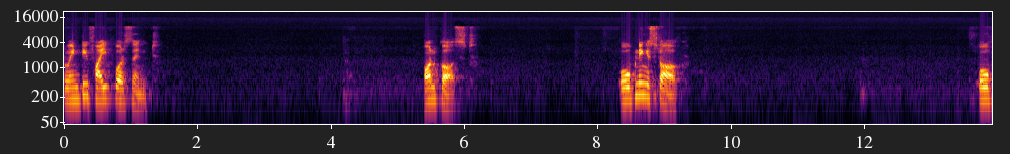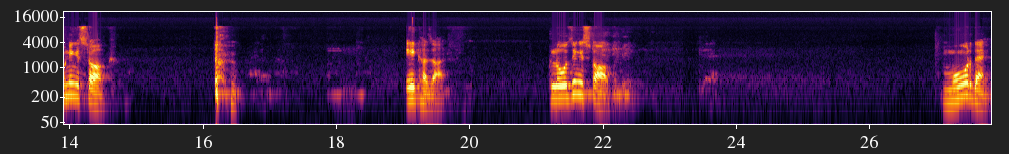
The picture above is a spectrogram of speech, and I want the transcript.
twenty five percent on cost. Opening stock. Opening stock एक हजार closing stock more than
